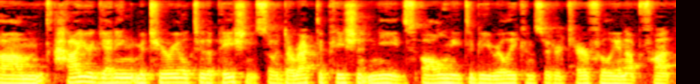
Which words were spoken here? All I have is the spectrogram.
Um, how you're getting material to the patient, so direct to patient needs, all need to be really considered carefully and upfront.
